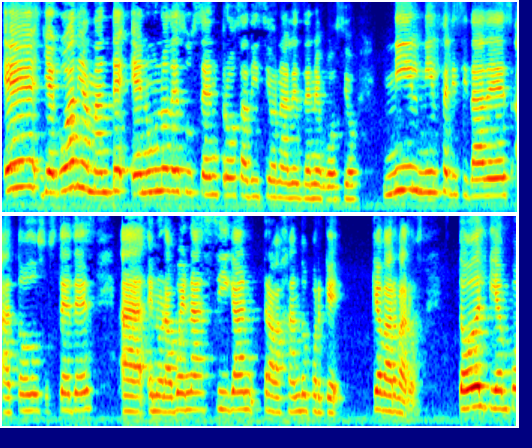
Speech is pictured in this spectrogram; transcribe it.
eh, llegó a diamante en uno de sus centros adicionales de negocio. Mil, mil felicidades a todos ustedes. Ah, enhorabuena, sigan trabajando porque qué bárbaros todo el tiempo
